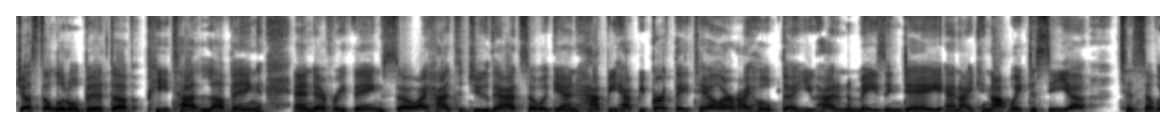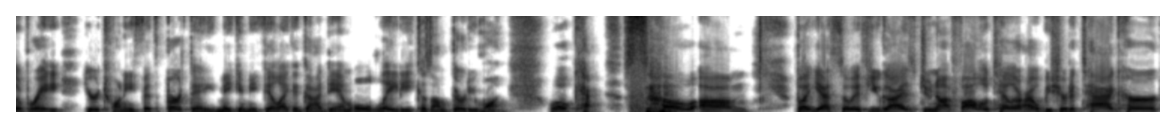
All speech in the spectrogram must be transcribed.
just a little bit of Pita loving. and everything. So I had to do that. So again, happy, happy birthday, Taylor. I hope that you had an amazing day and I cannot wait to see you to celebrate your 25th birthday, making me feel like a goddamn old lady because I'm 31. Okay. So, um, but yeah, so if you guys do not follow Taylor, I will be sure to tag her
